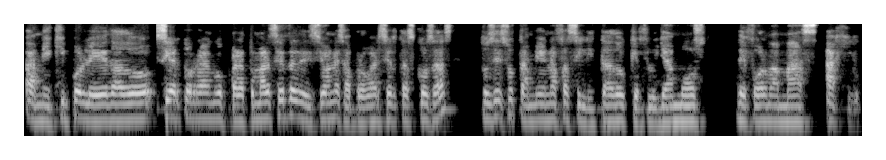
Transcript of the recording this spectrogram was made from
a mi equipo le he dado cierto rango para tomar ciertas decisiones, aprobar ciertas cosas. Entonces eso también ha facilitado que fluyamos de forma más ágil.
